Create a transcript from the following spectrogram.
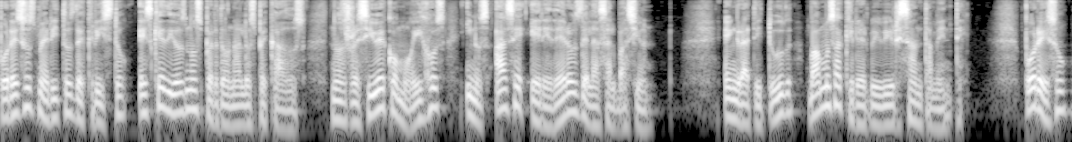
Por esos méritos de Cristo es que Dios nos perdona los pecados, nos recibe como hijos y nos hace herederos de la salvación. En gratitud vamos a querer vivir santamente. Por eso,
